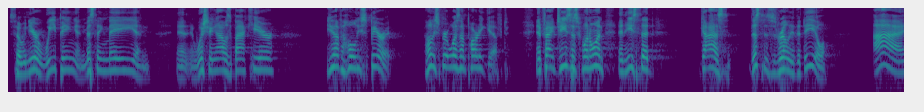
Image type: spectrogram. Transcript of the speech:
So when you're weeping and missing me and, and, and wishing I was back here, you have the Holy Spirit. The Holy Spirit wasn't a party gift. In fact, Jesus went on and he said, Guys, this is really the deal. I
